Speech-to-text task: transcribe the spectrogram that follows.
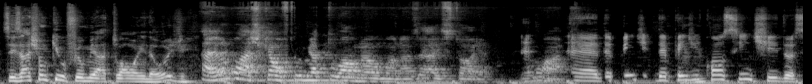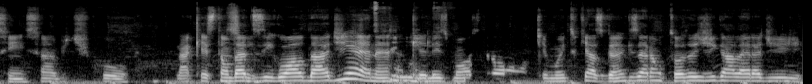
Vocês acham que o filme é atual ainda hoje? Ah, eu não acho que é um filme atual, não, mano, a, a história. Eu não acho. É, depende, depende em qual sentido, assim, sabe? Tipo, na questão da Sim. desigualdade é, né? Sim. Que eles mostram que muito que as gangues eram todas de galera de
